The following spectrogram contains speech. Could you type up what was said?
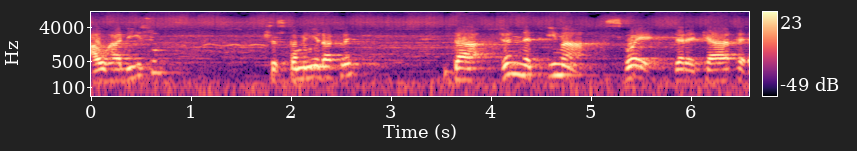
A u hadisu se spominje dakle da džennet ima svoje derekate,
